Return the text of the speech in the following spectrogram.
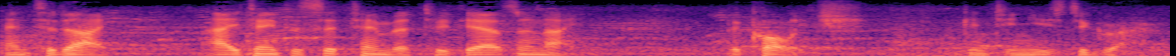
And today, 18th of September 2008, the college continues to grow.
